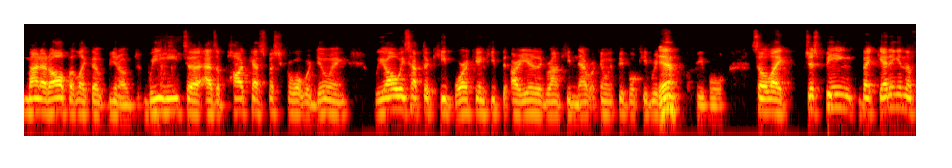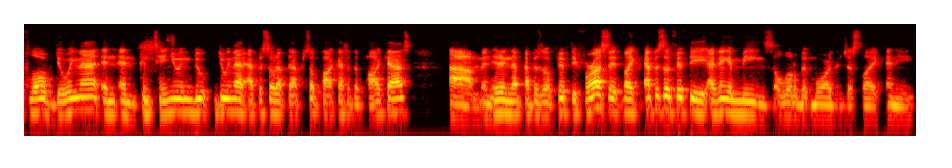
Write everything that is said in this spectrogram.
mind at all. But like the you know we need to as a podcast, especially for what we're doing, we always have to keep working, keep the, our ear to the ground, keep networking with people, keep reaching Yeah. people. So like just being like getting in the flow of doing that and and continuing do, doing that episode after episode, podcast after podcast, um, and hitting that episode 50 for us, it like episode 50, I think it means a little bit more than just like any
